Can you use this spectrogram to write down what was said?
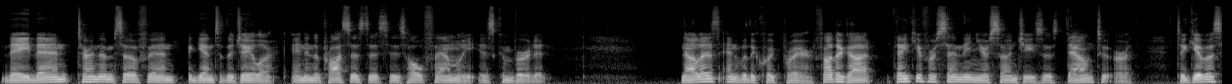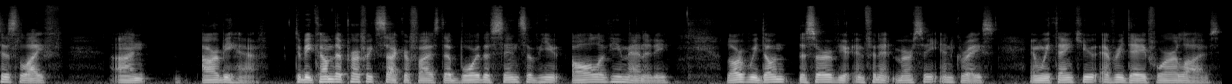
They then turn themselves in again to the jailer, and in the process, this, his whole family is converted. Now, let us end with a quick prayer. Father God, thank you for sending your Son Jesus down to earth to give us his life on our behalf, to become the perfect sacrifice that bore the sins of all of humanity. Lord, we don't deserve your infinite mercy and grace, and we thank you every day for our lives.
